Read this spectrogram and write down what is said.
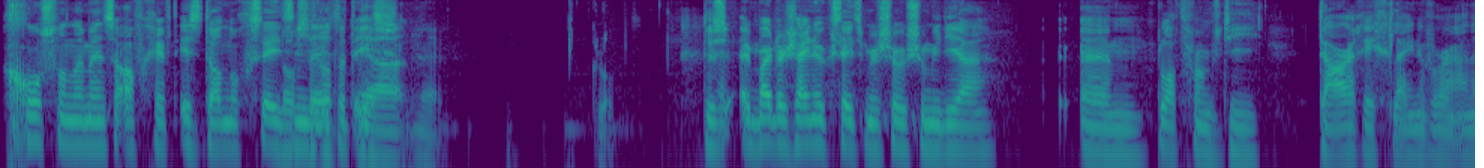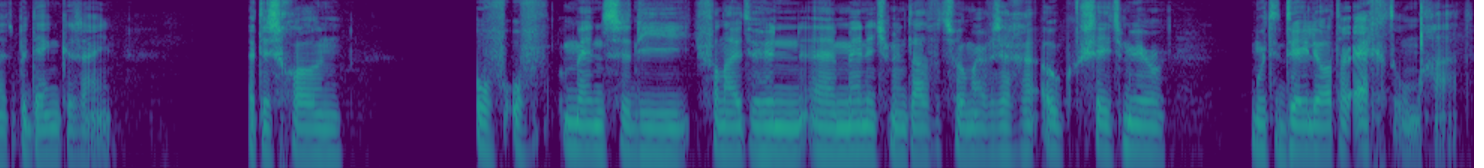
gros van de mensen afgeeft, is dan nog steeds Nog niet steeds- wat het is. Ja, nee. Dus, eh, maar er zijn ook steeds meer social media ehm, platforms die daar richtlijnen voor aan het bedenken zijn. Het is gewoon. Of, of mensen die vanuit hun eh, management, laten we het zo maar even zeggen, ook steeds meer moeten delen wat er echt omgaat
